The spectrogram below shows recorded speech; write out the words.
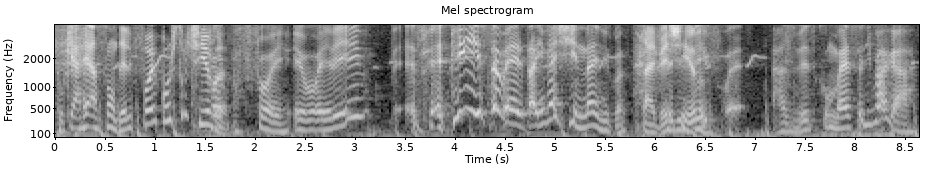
Porque a reação dele foi construtiva. Foi. foi. Eu, ele. Tem isso também, ele tá investindo, né, Nicolas? Tá investindo. Vem- foi- às vezes começa devagar.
